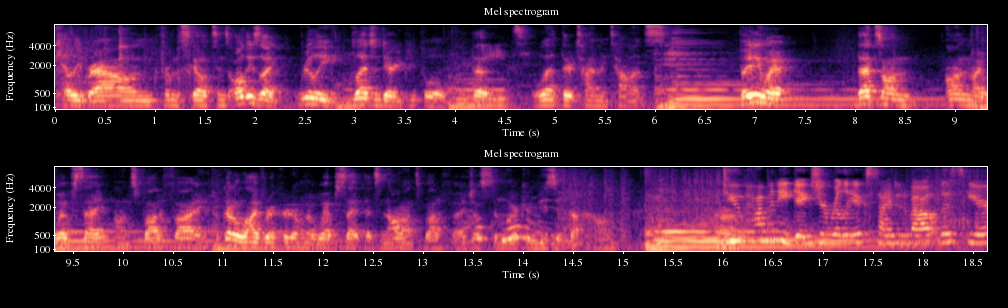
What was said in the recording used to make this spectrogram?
Kelly Brown from the Skeletons. All these like really legendary people that lent their time and talents. But anyway, that's on on my website on Spotify. I've got a live record on my website that's not on Spotify, Oh, justinlarkinmusic.com. Do you have any gigs you're really excited about this year?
